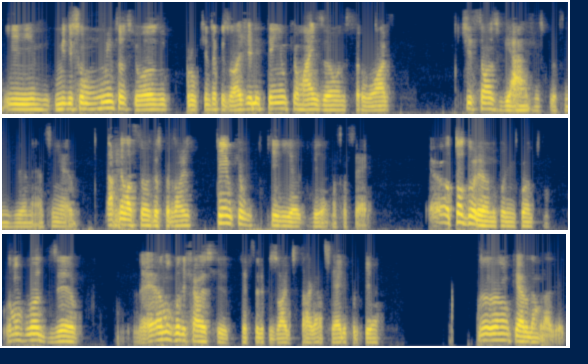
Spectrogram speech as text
E me deixou muito ansioso pro quinto episódio. Ele tem o que eu mais amo no Star Wars, que são as viagens, por assim dizer, né? Assim, é, a relação entre os personagens tem o que eu queria ver nessa série. Eu tô adorando por enquanto. Eu não vou dizer. Eu não vou deixar esse terceiro episódio estragar a série, porque eu não quero lembrar dele.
